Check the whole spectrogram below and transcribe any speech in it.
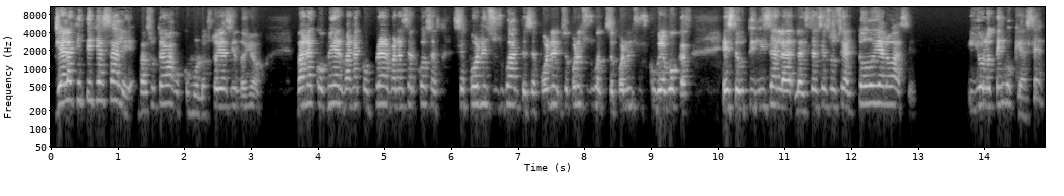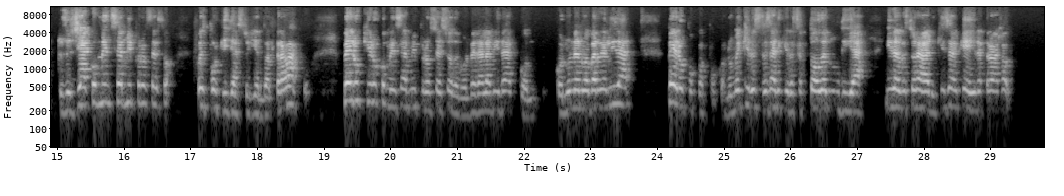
Ya la gente ya sale, va a su trabajo, como lo estoy haciendo yo. Van a comer, van a comprar, van a hacer cosas, se ponen sus guantes, se ponen, se ponen sus guantes, se ponen sus cubrebocas, este, utiliza la, la distancia social, todo ya lo hace. Y yo lo tengo que hacer. Entonces ya comencé mi proceso, pues porque ya estoy yendo al trabajo. Pero quiero comenzar mi proceso de volver a la vida con, con una nueva realidad, pero poco a poco. No me quiero estresar y quiero hacer todo en un día, ir al restaurante, quizá que ir a trabajar.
